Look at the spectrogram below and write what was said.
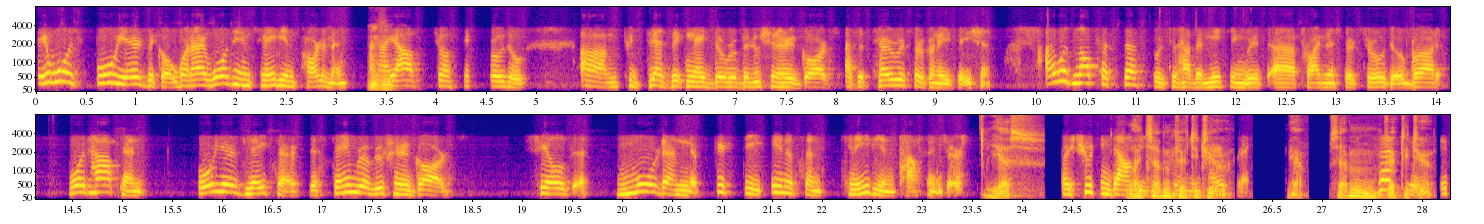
it was four years ago when I was in Canadian Parliament and mm-hmm. I asked Justin Trudeau um, to designate the Revolutionary Guards as a terrorist organization. I was not successful to have a meeting with uh, Prime Minister Trudeau, but what happened? Four years later, the same Revolutionary Guards killed more than 50 innocent Canadian passengers. Yes. By shooting down Flight the 752. Yeah. 752. Exactly.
